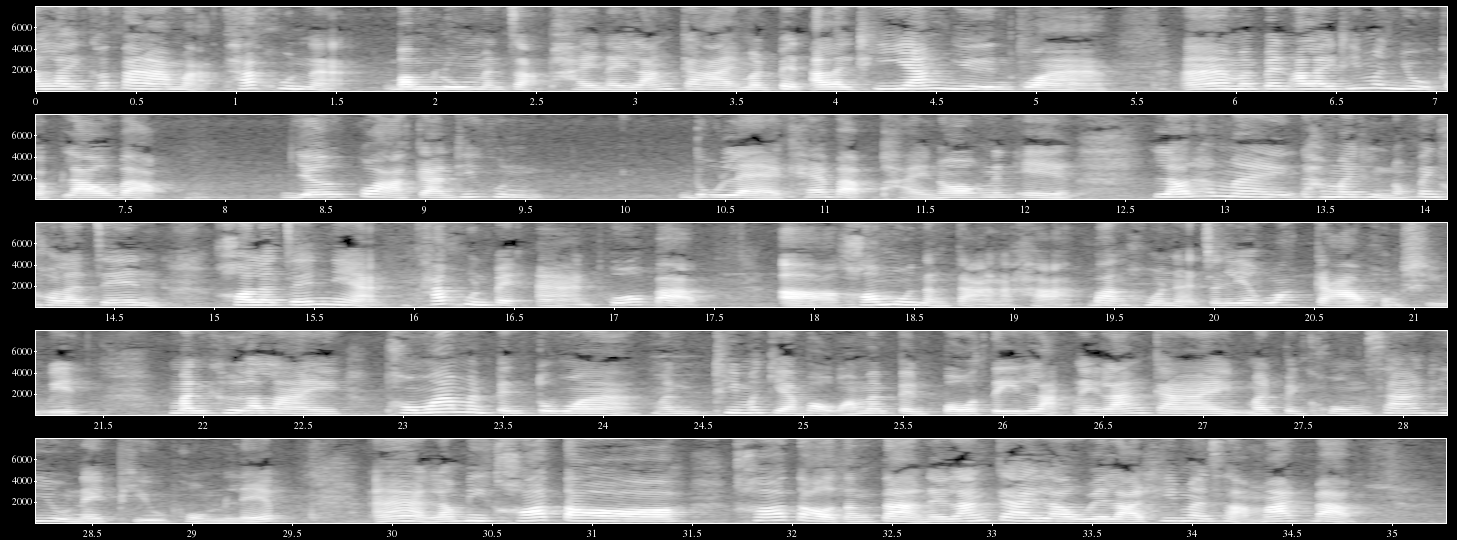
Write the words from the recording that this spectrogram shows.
อะไรก็ตามอะถ้าคุณอะบำรุงมันจากภายในร่างกาย มันเป็นอะไรที่ยั่งยืนกว่า อ่ามันเป็นอะไรที่มันอยู่กับเราแบบเยอะกว่าการที่คุณดูแลแค่แบบภายนอกนั่นเอง แล้วทำไมทำไมถึงต้องเป็นคอลลาเจน คอลลาเจนเนี่ย ถ้าคุณไปอ่านพวกแบบข้อมูลต่างๆนะคะ บางคนอะจะเรียกว่ากาวของชีวิต มันคืออะไร เพราะว่ามันเป็นตัวมันที่เมื่อกี้บอกว่ามันเป็นโปรตีนหลักในร่างกาย มันเป็นโครงสร้างที่อยู่ในผิวผมเล็บอ่าแล้วมีข้อต่อข้อต่อต่างๆ ในร่างกายเราเวลาที่มันสามารถแบบ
